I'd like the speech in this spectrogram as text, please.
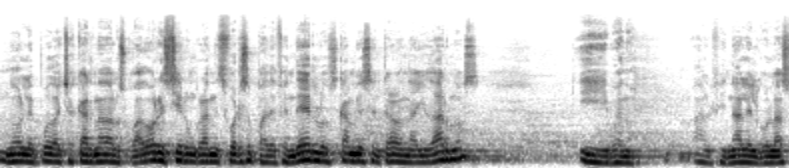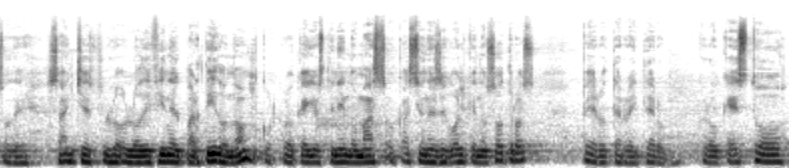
no le puedo achacar nada a los jugadores. Hicieron un gran esfuerzo para defender, los cambios entraron a ayudarnos. Y bueno, al final el golazo de Sánchez lo, define el partido, ¿no? Creo que ellos teniendo más ocasiones de gol que nosotros, pero te reitero, creo que esto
